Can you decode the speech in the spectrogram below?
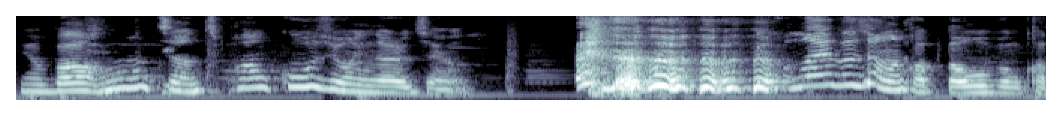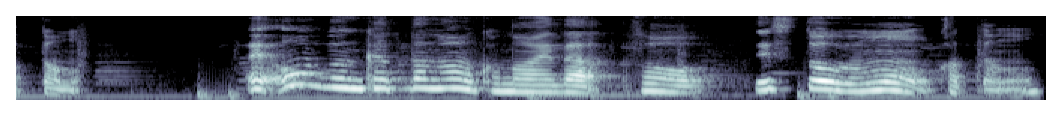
やば、ももちゃんパン工場になるじゃん。この間じゃなかった？オーブン買ったの。えオーブン買ったのはこの間そで、ストーブも買ったの？う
